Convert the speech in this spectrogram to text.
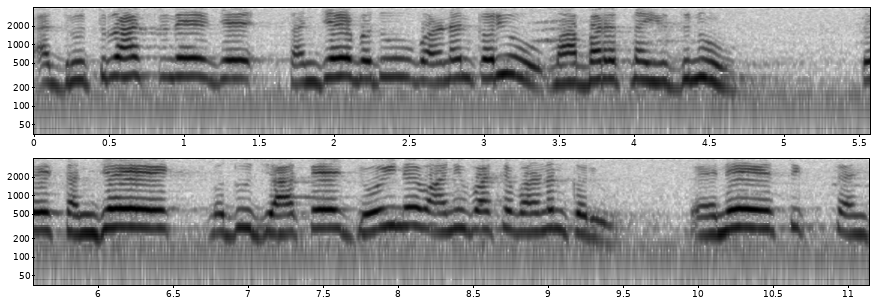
આ ધૃતરાષ્ટ્રને જે સંજય બધું વર્ણન કર્યું મહાભારતના યુદ્ધનું તો એ સંજય બધું જાતે જોઈને આની પાસે વર્ણન કર્યું. તો એને સિક્સ સેન્સ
